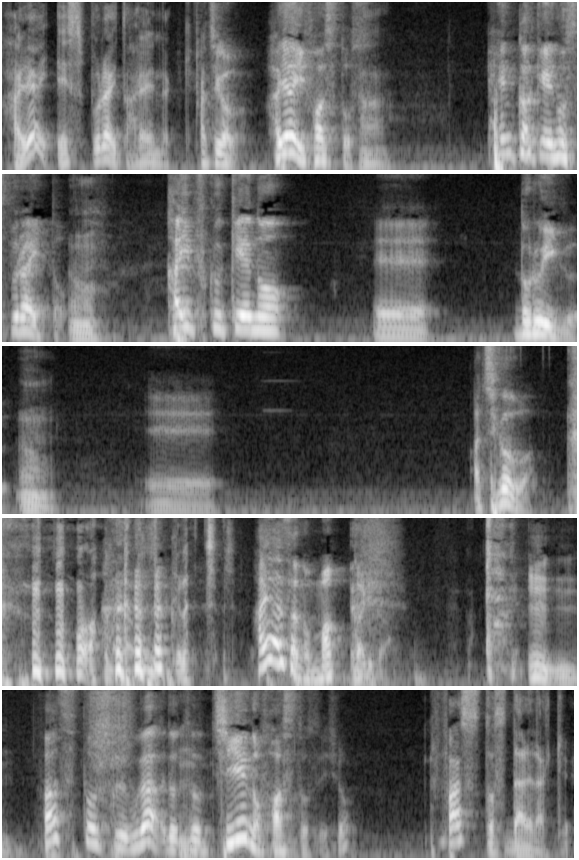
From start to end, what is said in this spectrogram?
早い？エスプライト早いんだっけ？あ違う。速いファストス、うん。変化系のスプライト、うん。回復系の、えードルイグ、うん。えーあ違うわ。分かんなくなっちゃ速さのマッカリだ。ううんうん。ファストスが、どど知恵のファストスでしょ？ファストス誰だっけ？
